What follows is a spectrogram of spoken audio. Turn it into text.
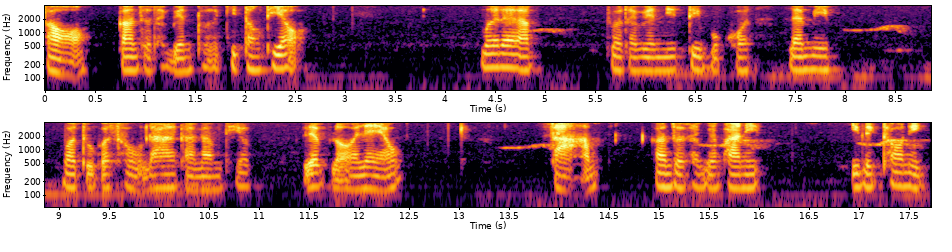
2. การจดทะเบียนธุรกิจท่องเที่ยว เมื่อได้รับ จดทะเบียนนิติบุคคล และมีวัตถุประสงค์ด้านการนำเที่ยวเรียบร้อยแล้ว 3. การจดทะเบียนพาณิชย์อิเล็กทรอนิกส์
